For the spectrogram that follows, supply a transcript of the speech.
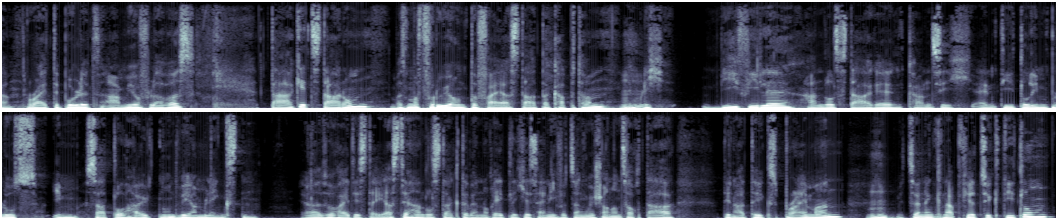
Ja, Ride the Bullet, Army of Lovers. Da geht es darum, was wir früher unter Firestarter gehabt haben, nämlich wie viele Handelstage kann sich ein Titel im Plus im Sattel halten und wer am längsten. Ja, also heute ist der erste Handelstag, da werden noch etliche sein. Ich würde sagen, wir schauen uns auch da den ATX Prime an mit seinen knapp 40 Titeln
